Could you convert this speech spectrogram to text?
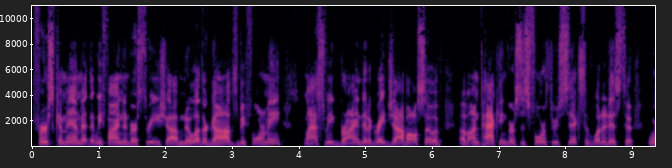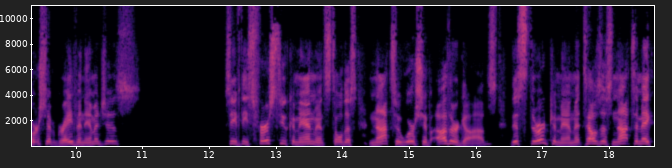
first commandment that we find in verse 3 you shall have no other gods before me. Last week, Brian did a great job also of, of unpacking verses 4 through 6 of what it is to worship graven images. See, if these first two commandments told us not to worship other gods, this third commandment tells us not to make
